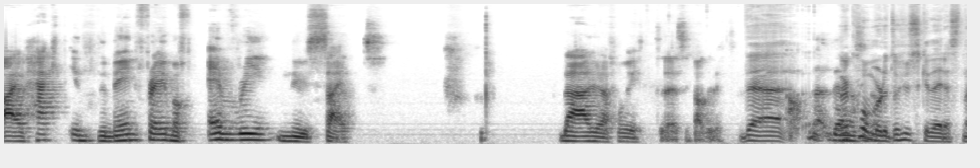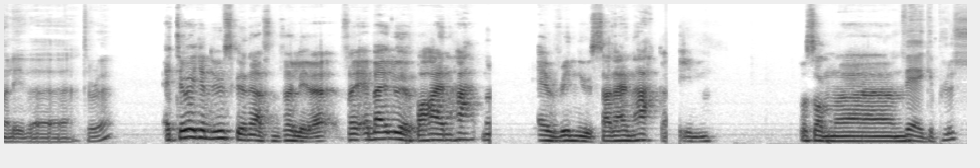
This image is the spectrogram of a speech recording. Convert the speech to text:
I've hacked into the mainframe of every news site. Det er favorittsitatet mitt. Det, Ja, det, er kommer du til å huske det resten av livet, tror du? Jeg tror ikke du husker det resten av livet. For jeg bare lurer på, har en hack, every news site har en hacka inn på sånn uh, VG pluss?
